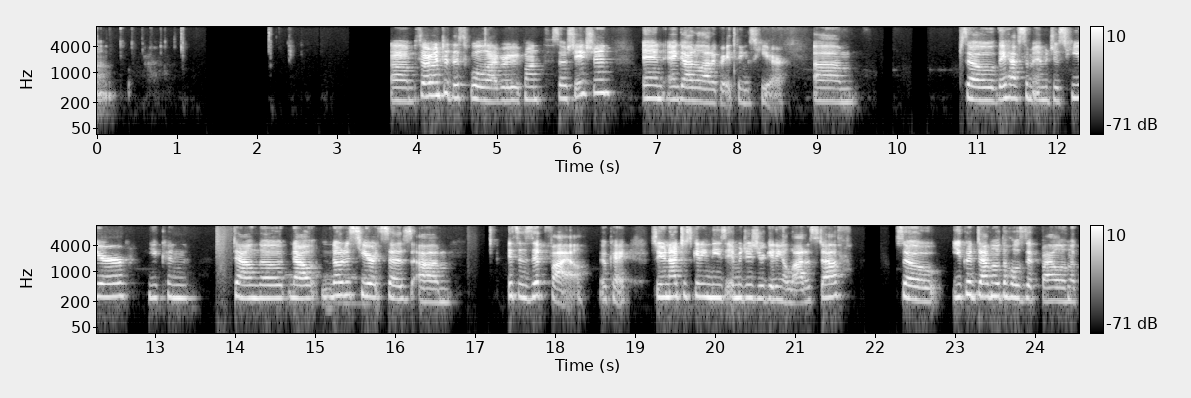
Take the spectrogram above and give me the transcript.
Um, um, so I went to the School Library Month Association and, and got a lot of great things here. Um, so they have some images here you can download. Now notice here it says um, it's a zip file. Okay, so you're not just getting these images, you're getting a lot of stuff. So you could download the whole zip file and look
